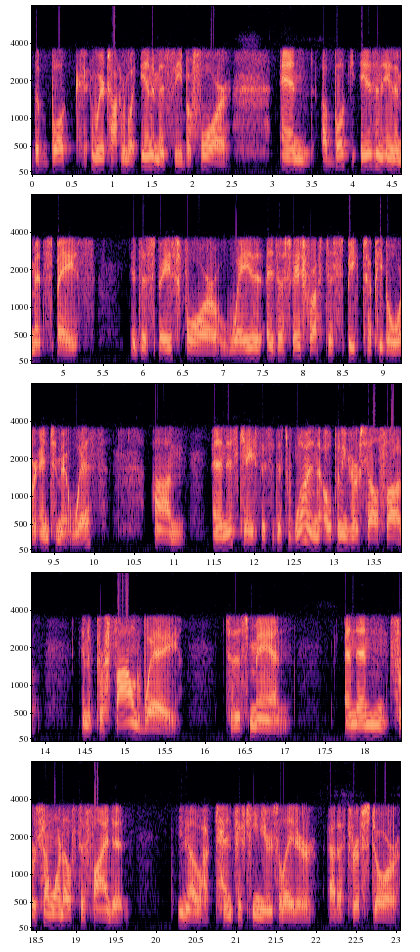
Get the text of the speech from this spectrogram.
the book, we were talking about intimacy before, and a book is an intimate space. It's a space for ways, it's a space for us to speak to people we're intimate with. Um, and in this case, this, this woman opening herself up in a profound way to this man, and then for someone else to find it, you know, 10, 15 years later at a thrift store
